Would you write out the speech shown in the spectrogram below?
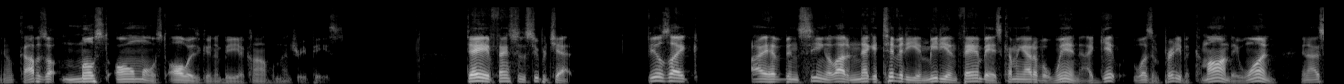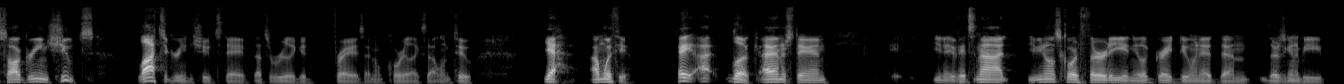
you know, Cobb is most almost always going to be a complimentary piece. Dave, thanks for the super chat. Feels like I have been seeing a lot of negativity in media and fan base coming out of a win. I get it wasn't pretty, but come on, they won. And I saw green shoots. Lots of green shoots, Dave. That's a really good phrase. I know Corey likes that one too. Yeah, I'm with you. Hey, I, look, I understand. Eh, you know, if it's not, if you don't score 30 and you look great doing it, then there's going to be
